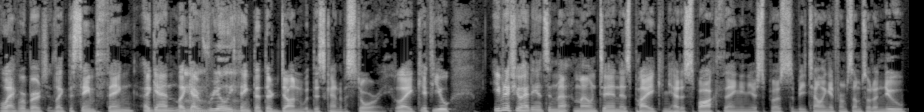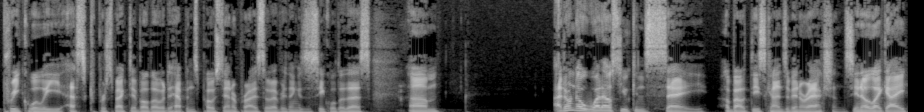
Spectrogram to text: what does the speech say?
lack of a bird like the same thing again. Like mm, I really mm-hmm. think that they're done with this kind of a story. Like if you even if you had Anson Mount as Pike and you had a Spock thing and you're supposed to be telling it from some sort of new prequely esque perspective, although it happens post Enterprise, so everything is a sequel to this. Um, I don't know what else you can say about these kinds of interactions. You know, like I,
